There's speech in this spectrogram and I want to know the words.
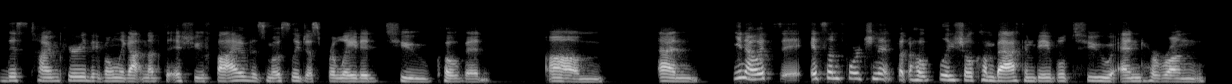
this time period they've only gotten up to issue five is mostly just related to COVID. Um, and you know it's it's unfortunate, but hopefully she'll come back and be able to end her run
